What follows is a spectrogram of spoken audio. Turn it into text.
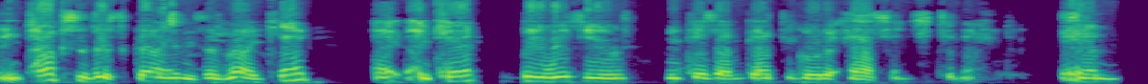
he talks to this guy and he says, no, I can't, I, I can't be with you because I've got to go to Athens tonight. And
